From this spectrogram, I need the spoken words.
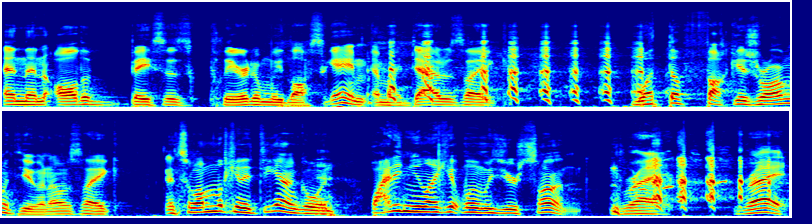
And then all the bases cleared, and we lost the game. And my dad was like, "What the fuck is wrong with you?" And I was like, and so I'm looking at Deion, going, "Why didn't you like it when it was your son? right right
